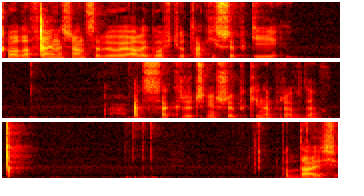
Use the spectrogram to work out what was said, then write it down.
Szkoda, fajne szanse były, ale gościu taki szybki. Masakrycznie szybki, naprawdę. Poddaję się.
